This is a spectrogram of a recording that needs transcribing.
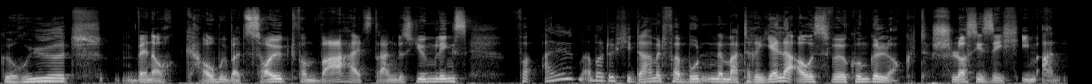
Gerührt, wenn auch kaum überzeugt vom Wahrheitsdrang des Jünglings, vor allem aber durch die damit verbundene materielle Auswirkung gelockt, schloss sie sich ihm an.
